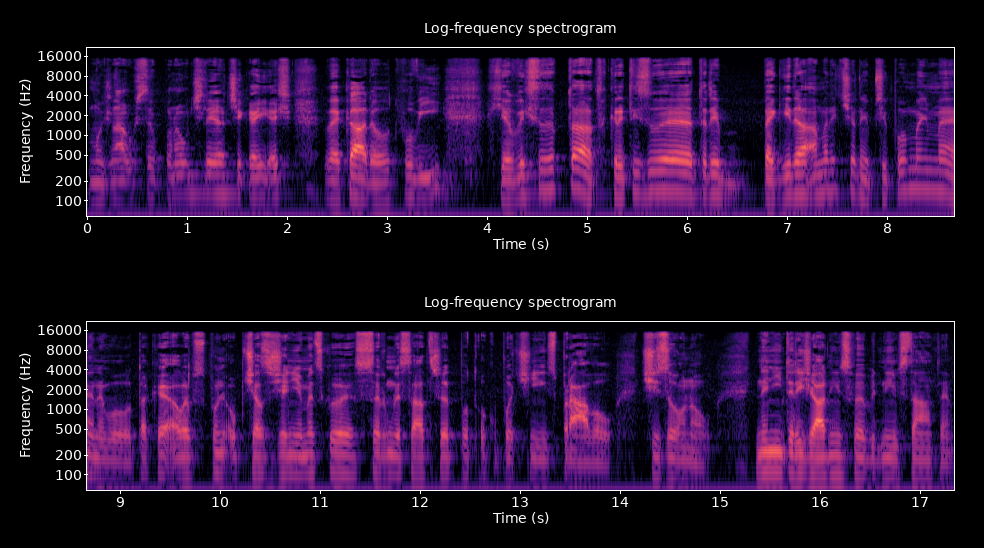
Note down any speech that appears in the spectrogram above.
Možná už se ponaučili a čekají, až VK odpoví. Chtěl bych se zeptat, kritizuje tedy Pegida Američany, připomeňme, nebo také alespoň občas, že Německo je 73 let pod okupační zprávou či zónou. Není tedy žádným svébytným státem.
